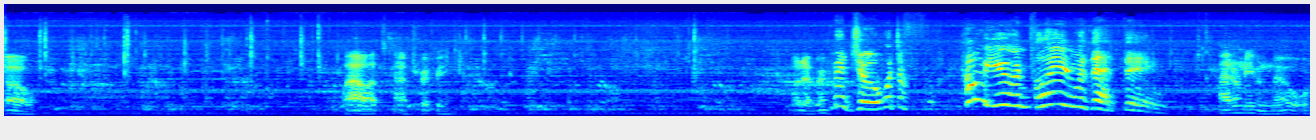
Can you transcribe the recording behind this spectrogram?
Oh. Wow, that's kind of trippy. Whatever. Mincho, what the f- How are you even playing with that thing? I don't even know.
